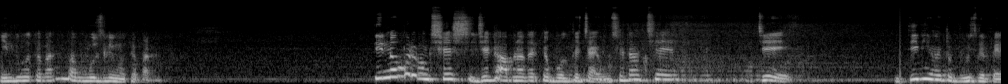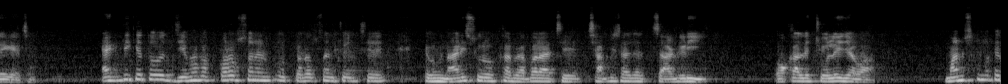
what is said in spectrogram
হিন্দু হতে পারেন বা মুসলিম হতে পারেন। তিন নম্বর এবং শেষ যেটা আপনাদেরকে বলতে চাইব, সেটা হচ্ছে যে দিদি হয়তো বুঝতে পেরে গেছেন। একদিকে তো যেভাবে করাপশনের উপর করাপশন চলছে এবং নারী সুরক্ষার ব্যাপার আছে, ছাব্বিশ হাজার চাকরি অকালে চলে যাওয়া, মানুষের মধ্যে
